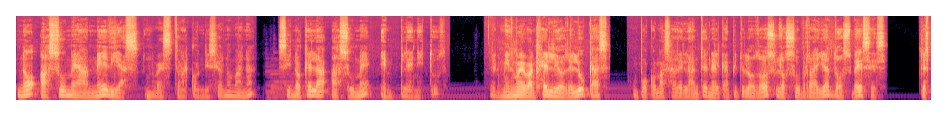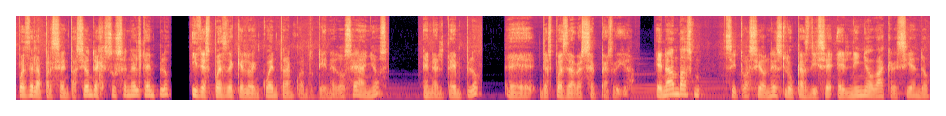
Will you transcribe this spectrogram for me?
no asume a medias nuestra condición humana, sino que la asume en plenitud. El mismo Evangelio de Lucas, un poco más adelante en el capítulo 2, lo subraya dos veces. Después de la presentación de Jesús en el templo, y después de que lo encuentran cuando tiene 12 años en el templo, eh, después de haberse perdido. En ambas situaciones, Lucas dice, el niño va creciendo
